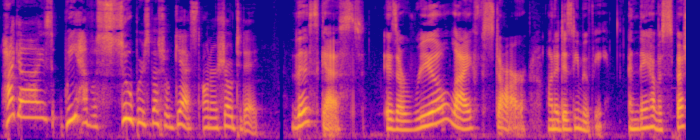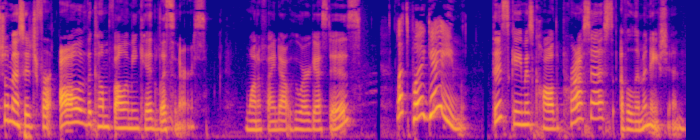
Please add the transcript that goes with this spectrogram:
Hi, guys! We have a super special guest on our show today. This guest is a real life star on a Disney movie, and they have a special message for all of the Come Follow Me Kid listeners. Want to find out who our guest is? Let's play a game! This game is called Process of Elimination.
